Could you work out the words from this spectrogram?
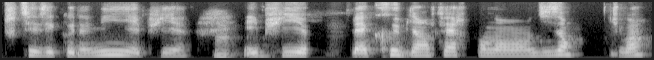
toutes ses économies et puis, mm. et puis il a cru bien faire pendant 10 ans, tu vois.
